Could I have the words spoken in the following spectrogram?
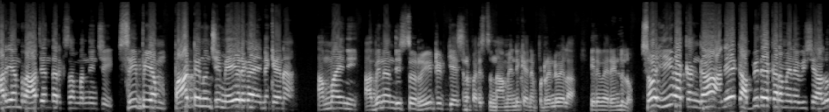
ఆర్యన్ రాజేందర్కి సంబంధించి సిపిఎం పార్టీ నుంచి మేయర్గా ఎన్నికైన అమ్మాయిని అభినందిస్తూ రీట్వీట్ చేసిన పరిస్థితి ఆమె ఎన్నికైనప్పుడు రెండు వేల ఇరవై రెండులో. సో ఈ రకంగా అనేక అభ్యుదయకరమైన విషయాలు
